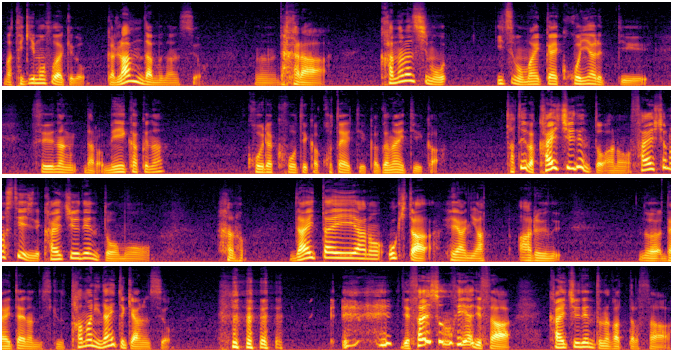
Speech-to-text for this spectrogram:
まあ、敵もそうだけど、がランダムなんですよ。うん、だから、必ずしもいつも毎回ここにあるっていう、そういうなんだろう、明確な攻略法というか答えというかがないというか、例えば懐中電灯、あの最初のステージで懐中電灯も、あの大体あの起きた部屋にああるのが大体なんですけどたまにない時あるんですよ。で最初の部屋でさ懐中電灯なかったらさ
